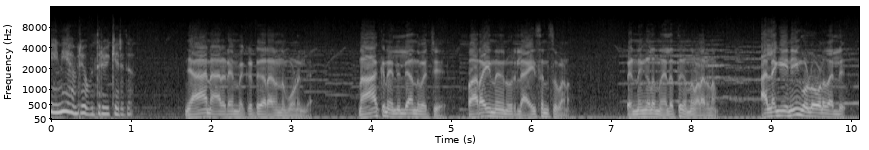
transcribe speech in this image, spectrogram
ഇനി അവരെ ഉപദ്രവിക്കരുത്. ഞാൻ ആരുടെയും മെക്കിട്ട് കയറാനൊന്നും പോണില്ല. നാക്കിനെല്ലില്ല എന്ന് വെച്ച് പറയുന്നതിന് ഒരു ലൈസൻസ് വേണം. പെണ്ണുങ്ങൾ നിലത്ത് നിന്ന് വളരണം. അല്ലെങ്കിൽ ഇനിയും കൊള്ളുവോൾ തല്ല്.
